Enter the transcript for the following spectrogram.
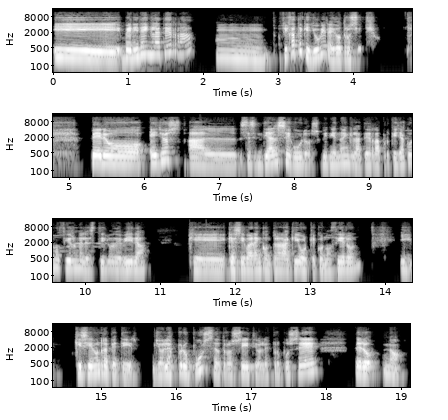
Y venir a Inglaterra Mm, fíjate que yo hubiera ido a otro sitio. Pero ellos se sentían seguros viniendo a Inglaterra porque ya conocieron el estilo de vida que, se iban a encontrar aquí o el que conocieron y quisieron repetir. Yo les propuse otro sitio, les propuse, pero no,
